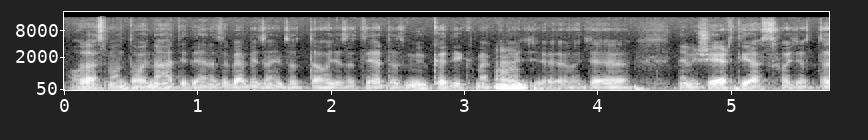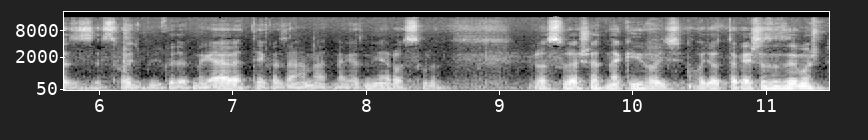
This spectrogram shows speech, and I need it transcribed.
ahol azt mondta, hogy na hát idén ez bebizonyította, hogy ez a térd az működik, meg Mhm. hogy, hogy nem is érti azt, hogy ott ez, ez hogy működött, meg elvették az álmát, meg ez milyen rosszul rosszul esett neki, hogy, hogy ott és ez azért most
